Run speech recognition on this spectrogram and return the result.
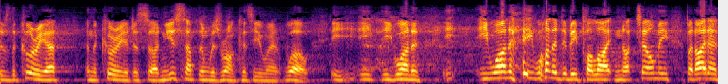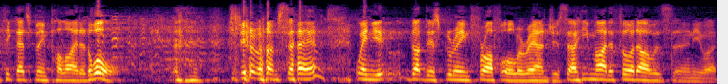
was the courier and the courier decided, knew something was wrong because he went, whoa. He, he, he wanted, he, he, wanted, he wanted to be polite and not tell me, but I don't think that's being polite at all. Do you know what I'm saying? When you got this green froth all around you. So he might have thought I was, anyway,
